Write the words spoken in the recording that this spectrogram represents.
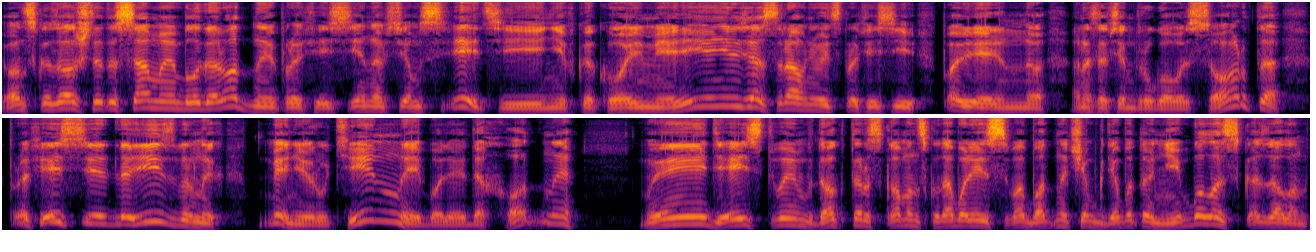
Он сказал, что это самая благородная профессия на всем свете, и ни в какой мере ее нельзя сравнивать с профессией поверенного, она совсем другого сорта, профессия для избранных, менее рутинная и более доходная. Мы действуем в Докторс Коммонс куда более свободно, чем где бы то ни было, — сказал он,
